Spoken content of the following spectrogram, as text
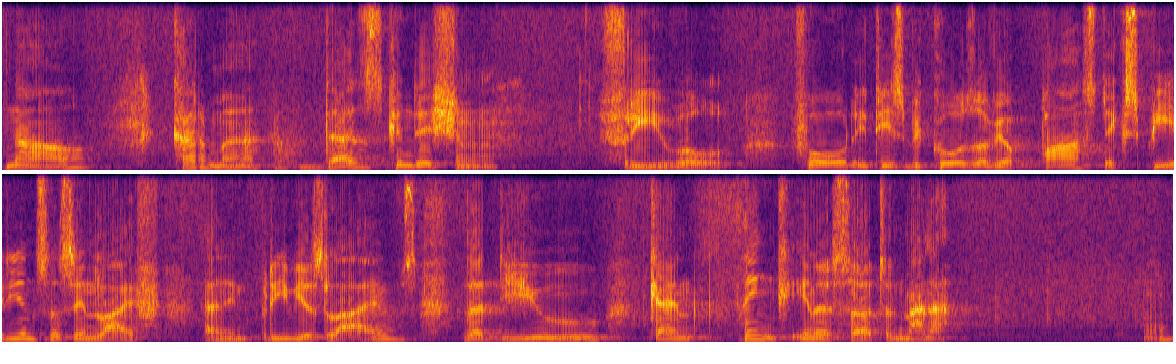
Now, karma does condition free will for it is because of your past experiences in life and in previous lives that you can think in a certain manner. Hmm?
